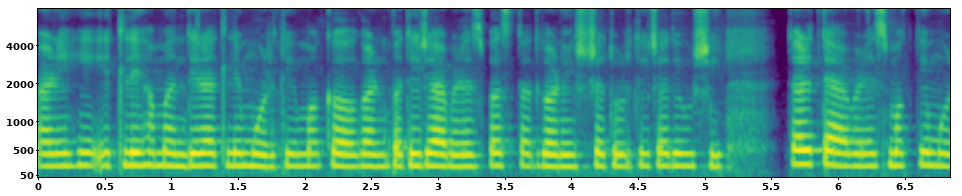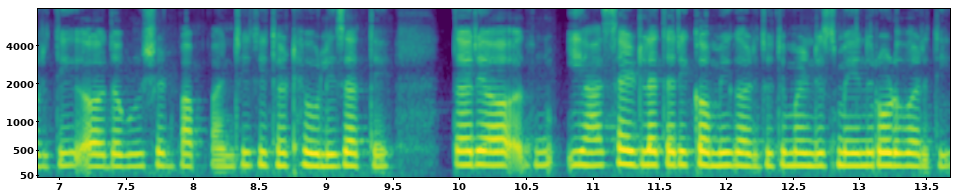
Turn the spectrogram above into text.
आणि ही इथली ह्या मंदिरातली मूर्ती मग गणपती ज्यावेळेस बसतात गणेश चतुर्थीच्या दिवशी तर त्यावेळेस मग ती मूर्ती दगडूशेठ बाप्पांची तिथं ठेवली जाते. तर या ह्या साईडला तरी कमी गर्दी होती म्हणजेच मेन रोडवरती.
